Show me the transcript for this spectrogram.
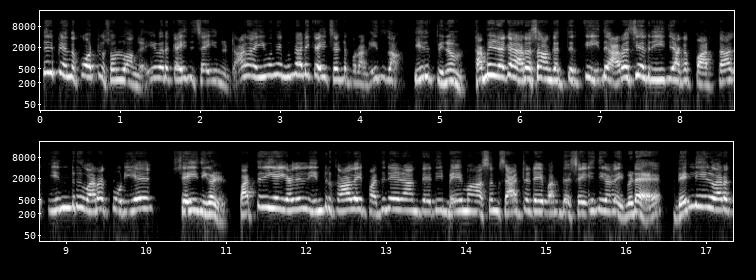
திருப்பி அந்த கோர்ட்ல சொல்லுவாங்க. இவரை கைது செய்யணுட்டு ஆனா இவங்க முன்னாடி கைது சென்று போறாங்க. இதுதான். இருப்பினும் தமிழக அரசாங்கத்திற்கு இது அரசியல் ரீதியாக பார்த்தால் இன்று வரக்கூடிய செய்திகள் பத்திரிகைகளில் இன்று காலை பதினேழாம் தேதி மே மாசம் சாட்டர்டே வந்த செய்திகளை விட டெல்லியில் வர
